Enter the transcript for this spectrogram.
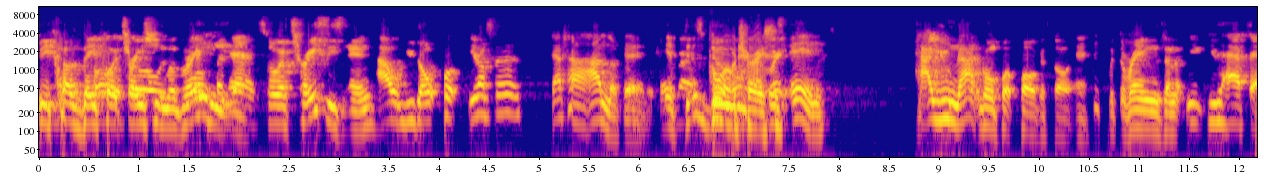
because they Paul put Gasol Tracy McGrady in. So if Tracy's in, how you don't put? You know what I'm saying? That's how I look at it. If this Go dude Tracy. is in, how you not gonna put Paul Gasol in with the rings and you, you have to?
